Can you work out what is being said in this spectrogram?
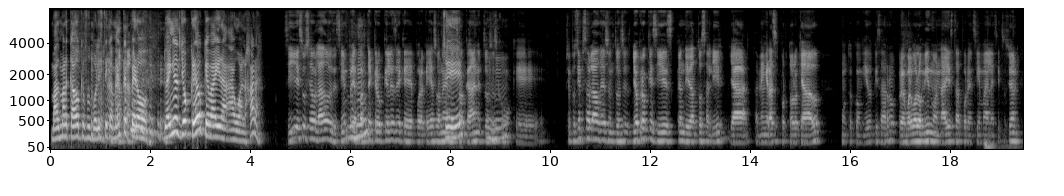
más marcado que futbolísticamente, pero Dueñas yo creo que va a ir a, Guadalajara. Sí, eso se ha hablado desde siempre. Aparte creo que él es de que por aquella zona de Michoacán, entonces como que siempre, siempre se ha hablado de eso. Entonces yo creo que sí es candidato a salir. Ya también gracias por todo lo que ha dado junto con Guido Pizarro. Pero vuelvo a lo mismo, nadie está por encima de la institución.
